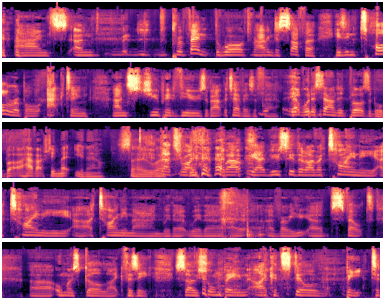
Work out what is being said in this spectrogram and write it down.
and and prevent the world from having to suffer his intolerable acting and stupid views about the Tevez affair. That would have sounded plausible, but I have actually met you now. So uh, That's right. well, yeah, you see that I'm a tiny, a tiny, uh, a tiny man with a with a, a, a very uh, svelte, uh, almost girl-like physique. So Sean Bean, I could still beat to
